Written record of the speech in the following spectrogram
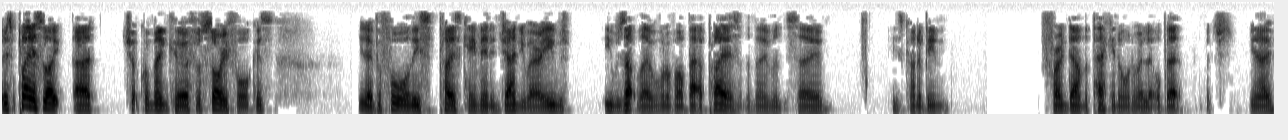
there's players like uh, I feel sorry for because you know before these players came in in January, he was he was up there with one of our better players at the moment, so he's kind of been thrown down the pecking order a little bit, which you know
